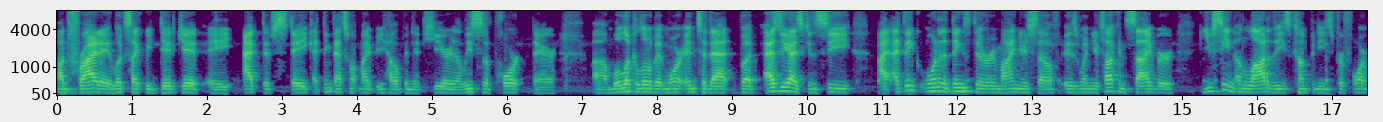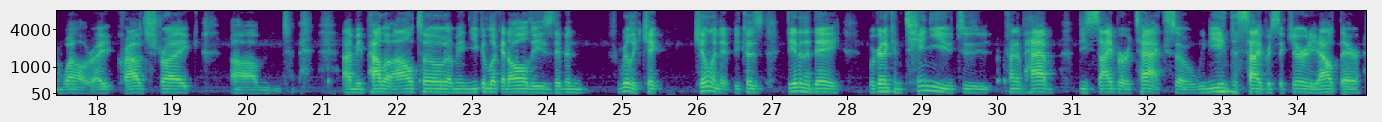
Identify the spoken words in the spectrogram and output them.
on Friday it looks like we did get a active stake. I think that's what might be helping it here, at least support there. Um, we'll look a little bit more into that. But as you guys can see, I, I think one of the things to remind yourself is when you're talking cyber – you've seen a lot of these companies perform well, right? CrowdStrike, um, I mean Palo Alto. I mean, you can look at all these; they've been really kick killing it because at the end of the day, we're going to continue to kind of have these cyber attacks. So we need the cyber security out there,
